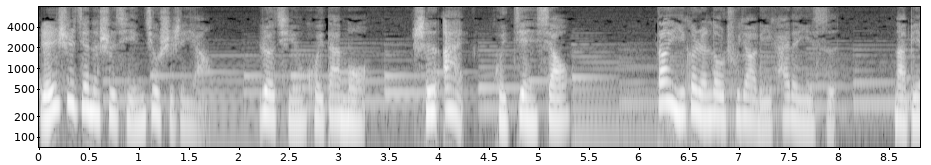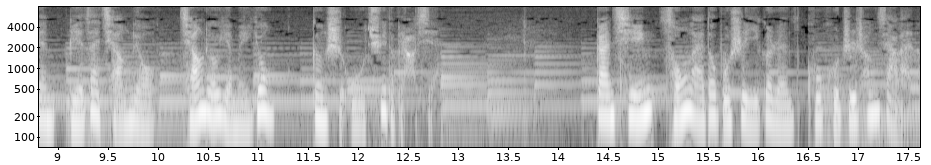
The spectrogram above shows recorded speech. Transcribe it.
人世间的事情就是这样，热情会淡漠，深爱会渐消。当一个人露出要离开的意思，那便别再强留，强留也没用，更是无趣的表现。感情从来都不是一个人苦苦支撑下来的，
